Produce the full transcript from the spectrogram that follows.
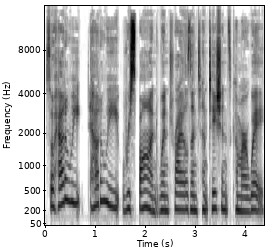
So how do we how do we respond when trials and temptations come our way?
